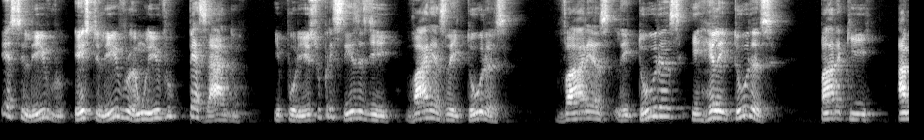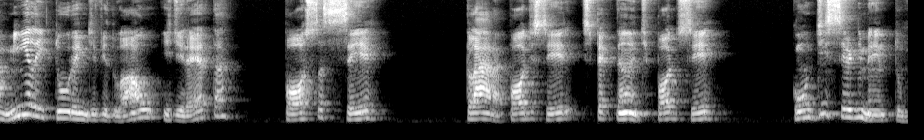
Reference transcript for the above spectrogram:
Esse livro, este livro é um livro pesado e por isso precisa de várias leituras, várias leituras e releituras para que a minha leitura individual e direta possa ser clara, pode ser expectante, pode ser com discernimento.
